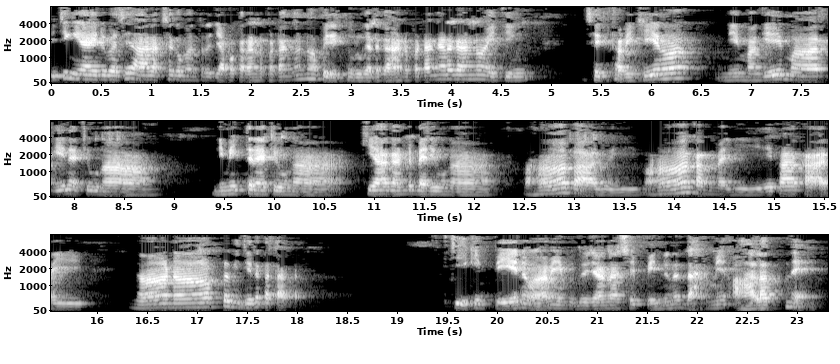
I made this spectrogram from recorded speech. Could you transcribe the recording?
ඉතින් එයා ඊට පස්සේ ආරක්ෂක මන්ත්‍ර ජප කරන්න පටන් ගන්නවා, පිළිතුරු ගත ගන්න පටන් අර ගන්නවා. ඉතින් සෙත් කවි කියනවා මේ මගේ මාර්ගය නැති වුණා. නිමිත්ත නැති වුණා. කියා ගන්න බැරි වුණා. මහා පාළුයි, මහා කම්මැලි, ඒකාකාරී, නානා ප්‍රවිදිත කතා කරනවා. ඉතින් ඒකෙන් පේනවා මේ බුදුජානසෙ පෙන්වන ධර්මයේ අහලත් නැහැ.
